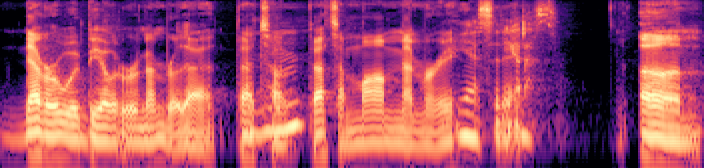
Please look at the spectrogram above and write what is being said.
never would be able to remember that. That's Mm-hmm. a that's a mom memory. Yes, it is. Um,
